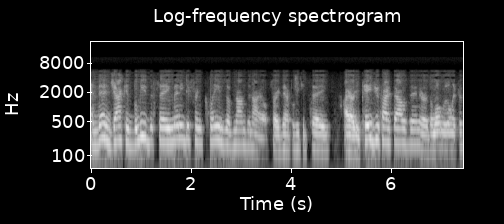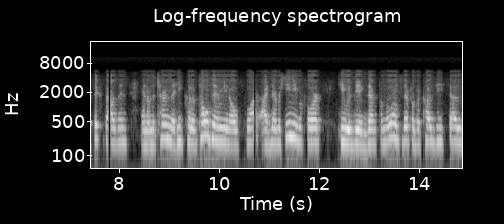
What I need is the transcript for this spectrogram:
and then Jack is believed to say many different claims of non-denial. For example, he could say, I already paid you 5000 or the loan was only for 6000 and on the term that he could have told him, you know, I've never seen you before, he would be exempt from the loan. So therefore, because he says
